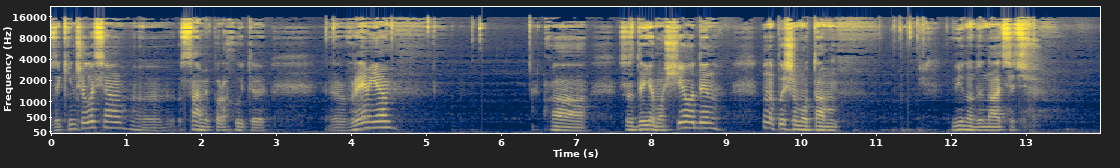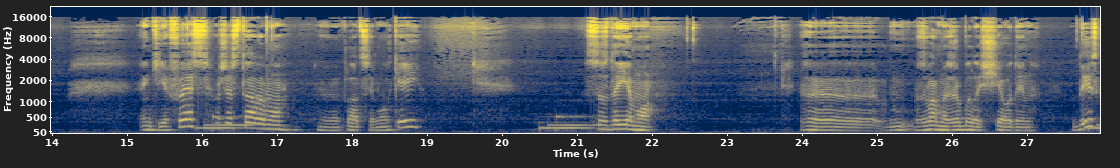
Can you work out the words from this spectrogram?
закінчилося. Е, самі порахуйте врем'я. Создаємо ще один. Ну, Напишемо там він 11 NTFS вже ставимо, клацаємо ОК. Создаємо. Е, з вами зробили ще один диск.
